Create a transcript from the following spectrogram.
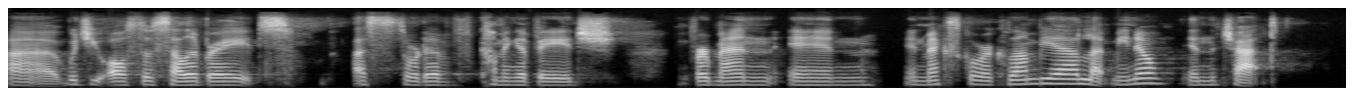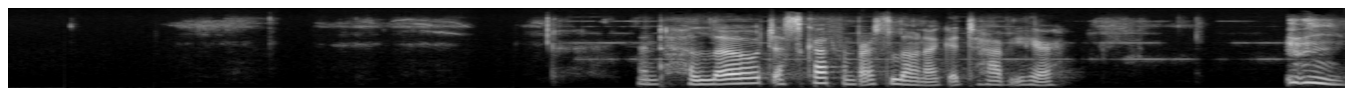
Uh, would you also celebrate a sort of coming of age for men in, in Mexico or Colombia? Let me know in the chat. And hello, Jessica from Barcelona. Good to have you here.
